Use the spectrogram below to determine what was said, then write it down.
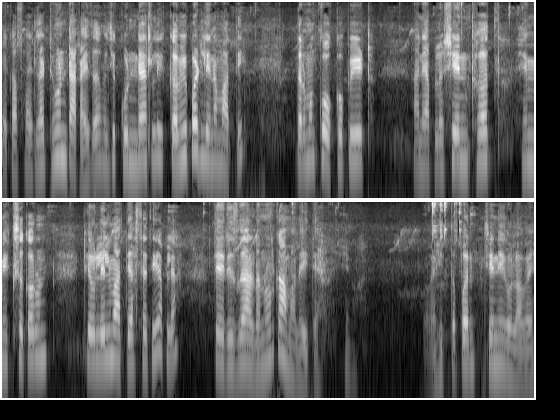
एका साईडला ठेवून टाकायचं. म्हणजे कुंड्यातली कमी पडली ना माती तर मग कोकोपीट आणि आपलं शेणखत हे मिक्स करून ठेवलेली माती असते ती आपल्या टेरेस गार्डनवर कामाला येत्या. हे बघा. बघा इथं पण चिनी गुलाब आहे.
